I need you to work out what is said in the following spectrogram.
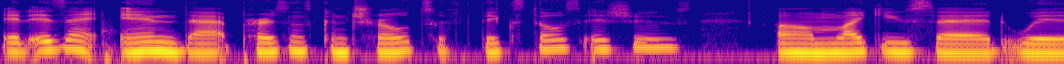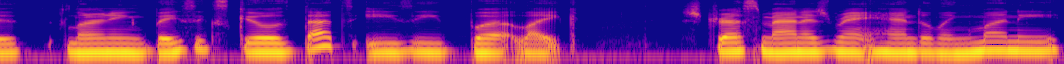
it isn't in that person's control to fix those issues. Um, like you said, with learning basic skills, that's easy, but like stress management, handling money,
